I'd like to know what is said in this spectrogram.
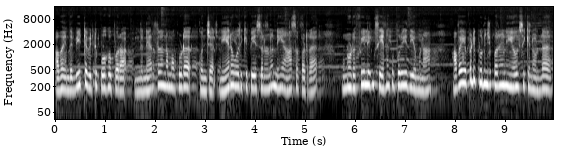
அவ இந்த வீட்டை விட்டு போக போறா. இந்த நேரத்துல நம்ம கூட கொஞ்சம் நேரம் ஒதுக்கி பேசணும்னு நீ ஆசைப்படுற. உன்னோட ஃபீலிங்ஸ் எனக்கு புரியுது யமுனா. அவ எப்படி புரிஞ்சுப்பான்னு நீ யோசிக்கணும்ல.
